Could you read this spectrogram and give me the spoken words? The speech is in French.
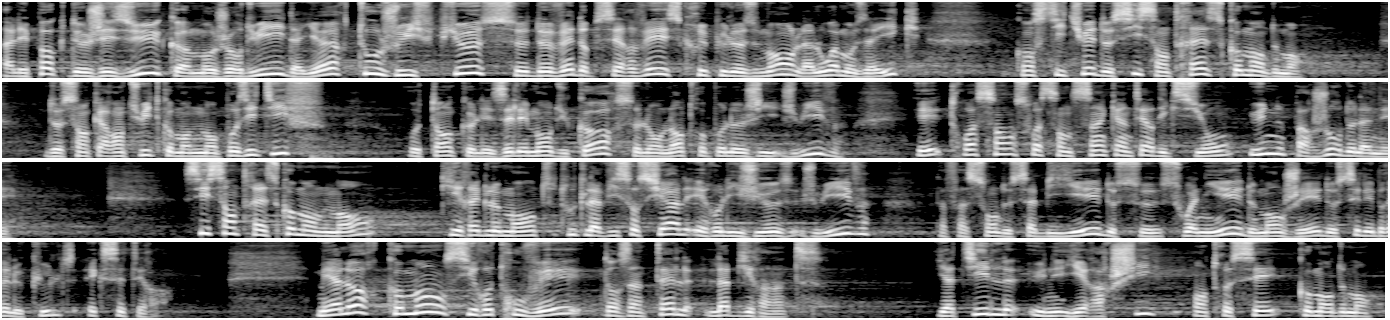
À l'époque de Jésus, comme aujourd'hui d'ailleurs, tout juif pieux se devait d'observer scrupuleusement la loi mosaïque, constituée de 613 commandements. 248 commandements positifs, autant que les éléments du corps selon l'anthropologie juive, et 365 interdictions, une par jour de l'année. 613 commandements qui réglementent toute la vie sociale et religieuse juive, la façon de s'habiller, de se soigner, de manger, de célébrer le culte, etc. Mais alors, comment s'y retrouver dans un tel labyrinthe? Y a-t-il une hiérarchie entre ces commandements?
